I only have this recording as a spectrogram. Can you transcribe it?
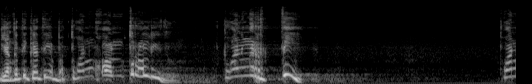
yang ketiga itu apa? Tuhan kontrol itu. Tuhan ngerti. Tuhan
